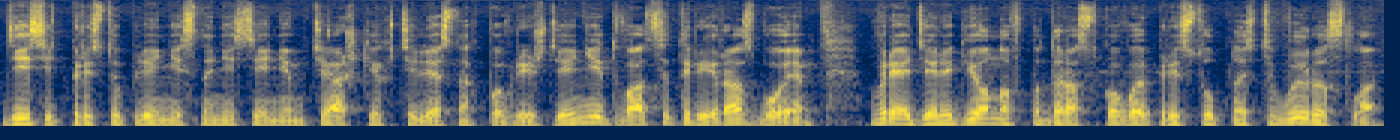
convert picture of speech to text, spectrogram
10 преступлений с нанесением тяжких телесных повреждений, 23 разбоя. В ряде регионов подростковая преступность выросла.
